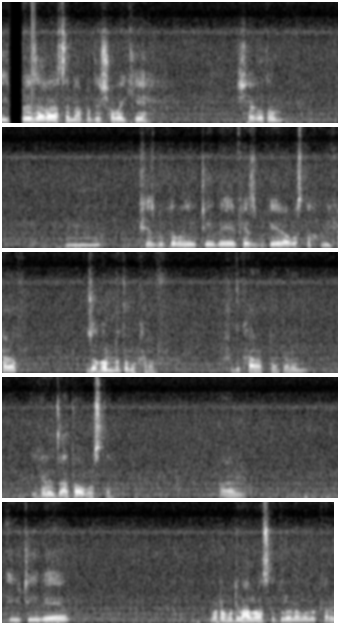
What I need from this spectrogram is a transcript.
ইউটিউবে যারা আছেন, আপনাদের সবাইকে স্বাগতম। ফেসবুক এবং ইউটিউবে ফেসবুকের অবস্থা খুবই খারাপ, জঘন্যতম খারাপ। শুধু খারাপ না, কারণ এখানে যাতা অবস্থা। আর ইউটিউবে মোটামুটি ভালো আছে তুলনামূলক, কারণ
